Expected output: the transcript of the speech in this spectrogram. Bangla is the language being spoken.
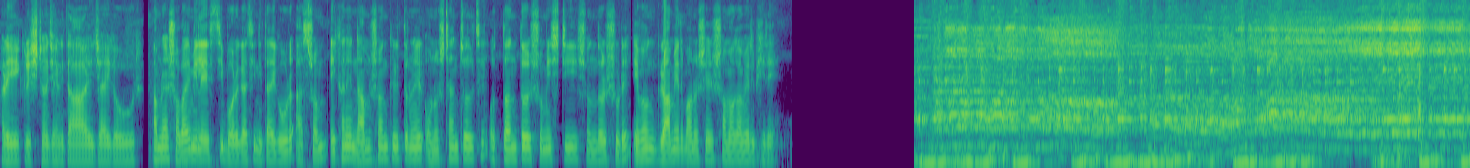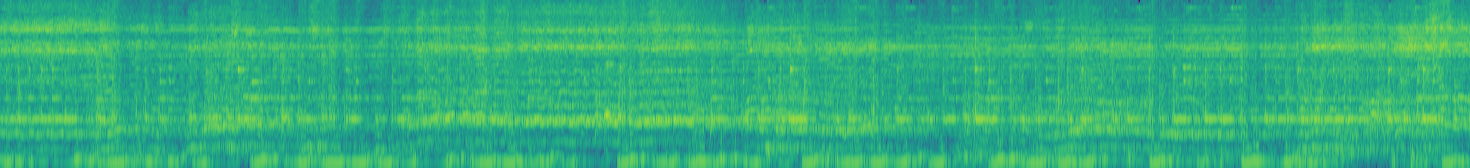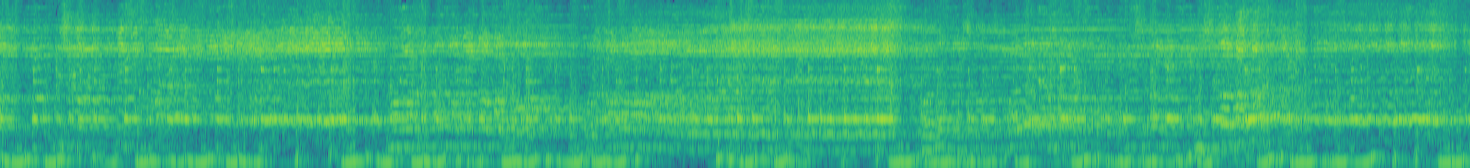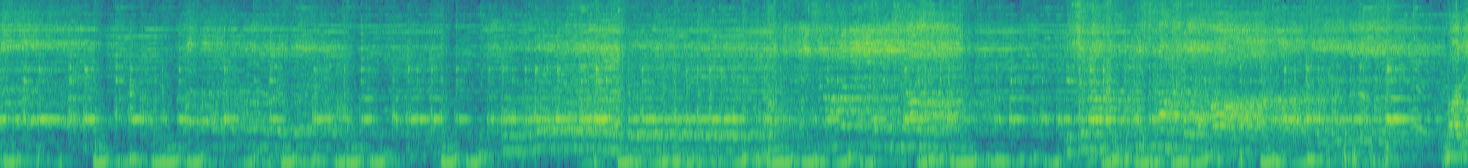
হরে কৃষ্ণ জানিতাই জয় গৌর। আমরা সবাই মিলে এসছি বরগাছি নিতাই গৌর আশ্রম। এখানে নাম সংকীর্তনের অনুষ্ঠান চলছে। অত্যন্ত সুমিষ্টি, সুন্দর সুরে এবং গ্রামের মানুষের সমাগমের ভিড়ে।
